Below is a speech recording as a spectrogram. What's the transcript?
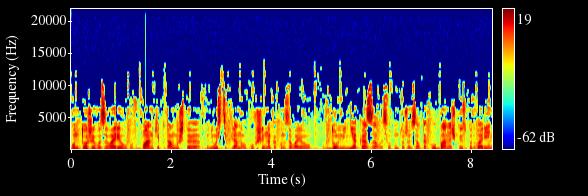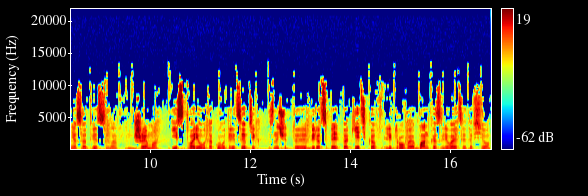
Он тоже его заварил в банке, потому что у него стеклянного кувшина, как он заваривал в доме, не оказалось. Вот он тоже взял такую баночку из-под варенья, соответственно, джема, и створил вот такой вот рецептик. Значит, э, берется 5 пакетиков, литровая банка, заливается это все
